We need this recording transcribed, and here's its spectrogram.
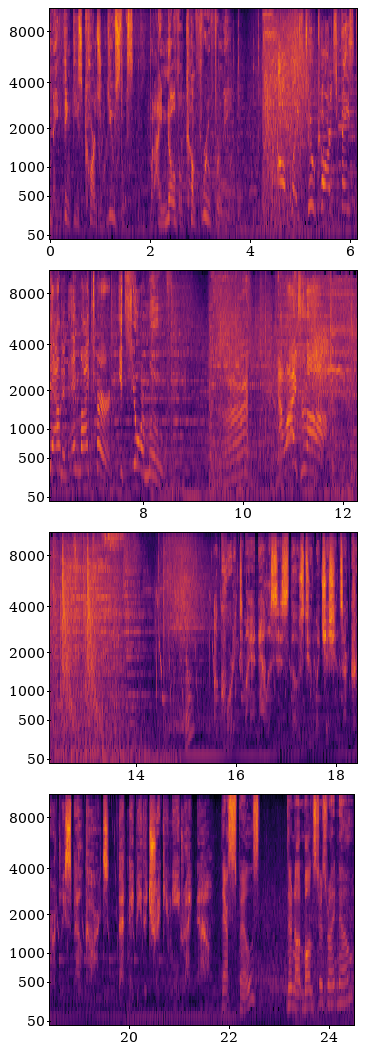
may think these cards are useless, but I know they'll come through for me. I'll place two cards face down and end my turn. It's your move. Now I draw! According to my analysis, those two magicians are currently spell cards. That may be the trick you need right now. They're spells? They're not monsters right now?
